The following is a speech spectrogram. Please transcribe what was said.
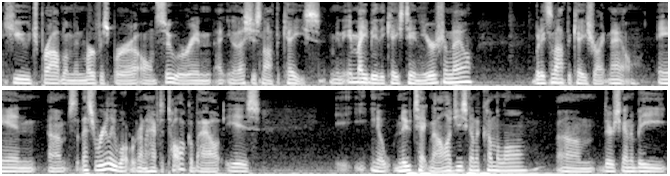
huge problem in Murfreesboro on sewer, and uh, you know that's just not the case. I mean, it may be the case ten years from now, but it's not the case right now. And um, so that's really what we're going to have to talk about is, you know, new technology is going to come along. Um, there's going to be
